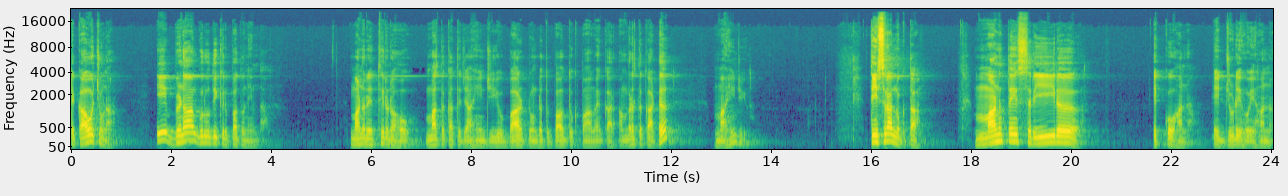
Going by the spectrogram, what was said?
ਟਿਕਾਓ ਚ ਹੋਣਾ ਇਹ ਬਿਨਾ ਗੁਰੂ ਦੀ ਕਿਰਪਾ ਤੋਂ ਨਹੀਂ ਹੁੰਦਾ। ਮਨ ਰੇ ਥਿਰ ਰਹੋ, ਮਤ ਕਤ ਜਾਹੀ ਜੀਉ ਬਾਹਰ ਟੁੰਡਤ ਬਹੁਤ ਦੁਖ ਪਾਵੇਂ ਕਰ ਅੰਮ੍ਰਿਤ ਘਟ ਮਾਹੀ ਜੀਉ। ਤੀਸਰਾ ਨੁਕਤਾ, ਮਨ ਤੇ ਸਰੀਰ ਇੱਕੋ ਹਨ, ਇਹ ਜੁੜੇ ਹੋਏ ਹਨ।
